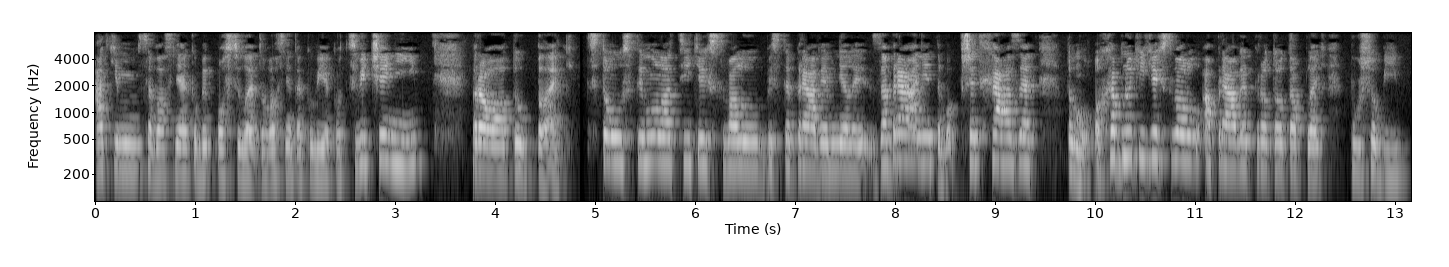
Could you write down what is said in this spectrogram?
a tím se vlastně jakoby posiluje. To vlastně takový jako cvičení pro tu pleť. S tou stimulací těch svalů byste právě měli zabránit nebo předcházet tomu ochabnutí těch svalů a právě proto ta pleť působí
